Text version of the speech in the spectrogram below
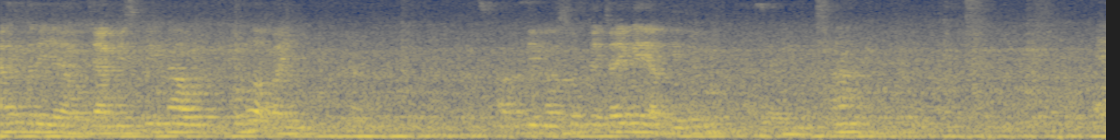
સારી પડી જાય જ્યાં બિસ્કિટ ના હોય તો થોડું અપાય આ બધી નસો ખેંચાઈ ગઈ આપણી જોઈ હા. એ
